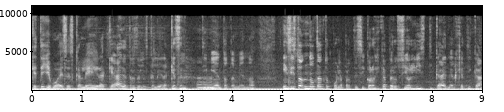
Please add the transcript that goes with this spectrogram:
¿qué te llevó a esa escalera? ¿Qué hay detrás de la escalera? ¿Qué sentimiento también, ¿no? Insisto, no tanto por la parte psicológica, pero sí holística, energética,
